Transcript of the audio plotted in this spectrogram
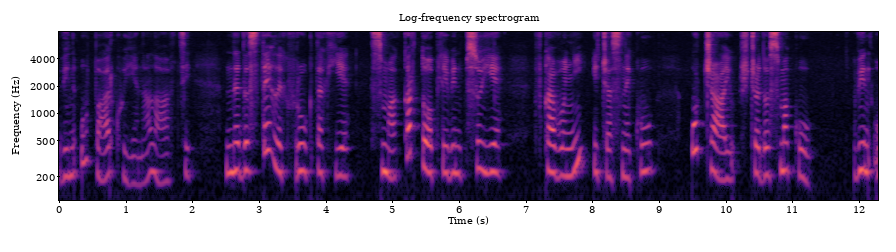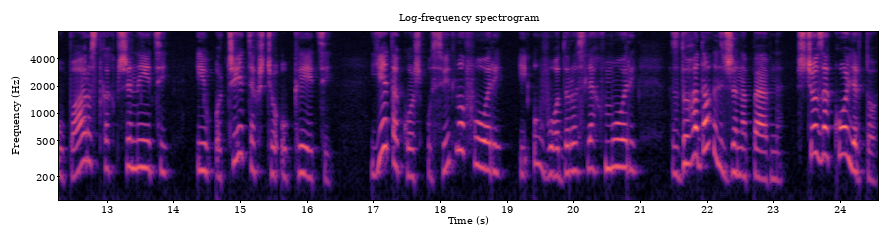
він у парку є на лавці. В недостиглих фруктах є, смак картоплі він псує, в кавуні і часнику, у чаю щодо смаку. Він у паростках пшениці і в очицях, що у киці. Є також у світлофорі і у водорослях в морі. Здогадались вже, напевне, що за колір то?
